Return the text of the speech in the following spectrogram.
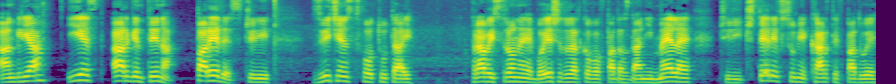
Anglia i jest Argentyna. Paredes, czyli zwycięstwo tutaj prawej strony, bo jeszcze dodatkowo wpada z Danii Mele, czyli cztery w sumie karty wpadły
